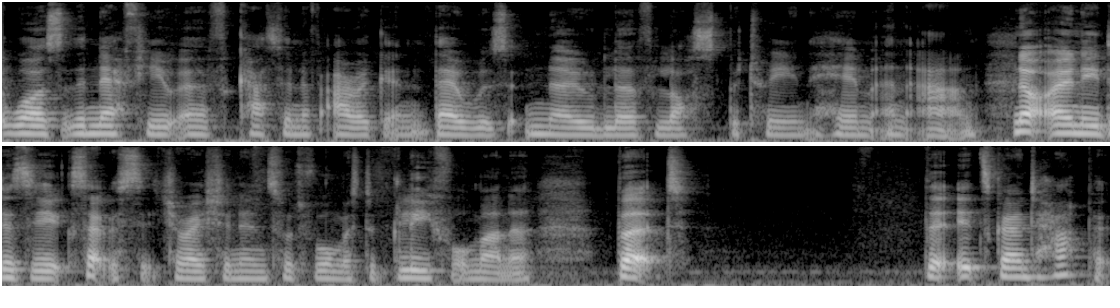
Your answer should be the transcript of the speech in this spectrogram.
was the nephew of Catherine of Aragon. There was no love lost between him and Anne. Not only does he accept the situation in sort of almost a gleeful manner, but that it's going to happen.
